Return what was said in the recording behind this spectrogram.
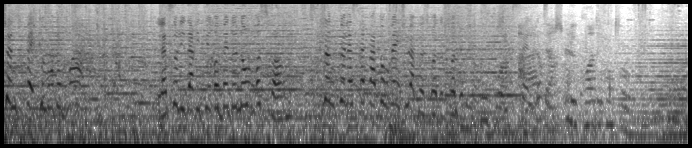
Je ne fais que mon devoir La solidarité revêt de nombreuses formes. Je ne te laisserai pas tomber, tu as besoin de soins d'urgence. Le point de contrôle.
